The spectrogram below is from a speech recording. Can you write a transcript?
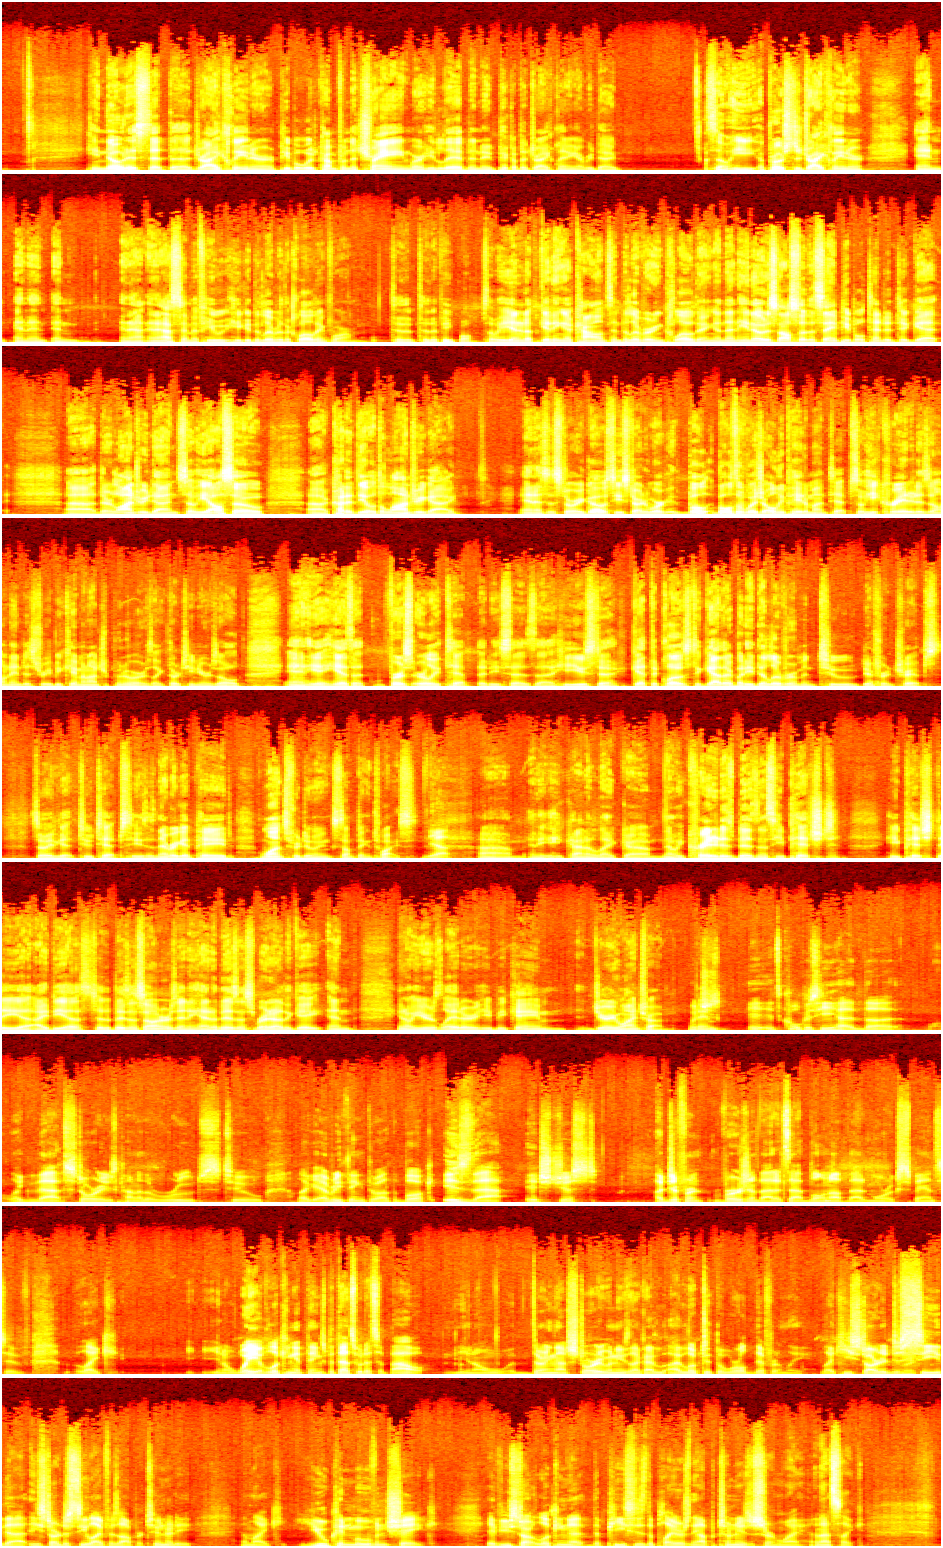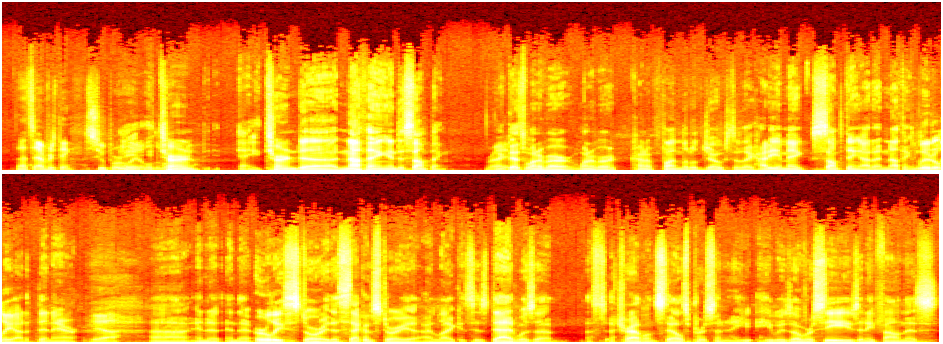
he noticed that the dry cleaner people would come from the train where he lived and they'd pick up the dry cleaning every day. So he approached the dry cleaner and and and and, and, asked him if he he could deliver the clothing for him to the, to the people. So he ended up getting accounts and delivering clothing. And then he noticed also the same people tended to get uh, their laundry done. So he also uh, cut a deal with the laundry guy. And as the story goes, he started working, both, both of which only paid him on tips. So he created his own industry, became an entrepreneur. He was like 13 years old. And he, he has a first early tip that he says uh, he used to get the clothes together, but he'd deliver them in two different trips. So he'd get two tips. He says, never get paid once for doing something twice. Yeah. Um, and he, he kind of like, um, no, he created his business. He pitched, he pitched the uh, ideas to the business owners, and he had a business right out of the gate. And you know, years later, he became Jerry Weintraub. which Fam- is it's cool because he had the like that story is kind of the roots to like everything throughout the book is that it's just a different version of that. It's that blown up, that more expansive, like you know, way of looking at things. But that's what it's about. You know, during that story when he's like, I, I looked at the world differently. Like he started to see that he started to see life as opportunity, and like you can move and shake if you start looking at the pieces, the players, and the opportunities a certain way. And that's like that's everything. Super Yeah, relatable. he to turned yeah, he turned uh, nothing into something. Right. Like that's one of our one of our kind of fun little jokes. Of like, how do you make something out of nothing? Literally out of thin air. Yeah. Uh, in, the, in the early story, the second story I like is his dad was a traveling salesperson. He, he was overseas and he found this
